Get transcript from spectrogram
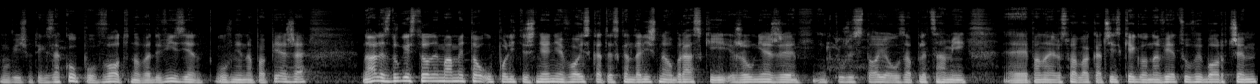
mówiliśmy, tych zakupów, WOT, nowe dywizje, głównie na papierze. No ale z drugiej strony mamy to upolitycznienie wojska, te skandaliczne obrazki żołnierzy, którzy stoją za plecami e, pana Jarosława Kaczyńskiego na wiecu wyborczym.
